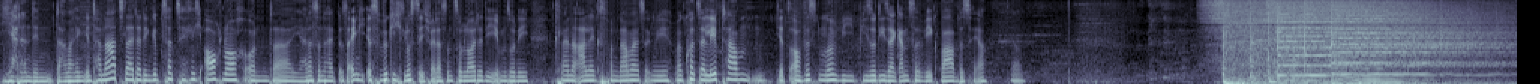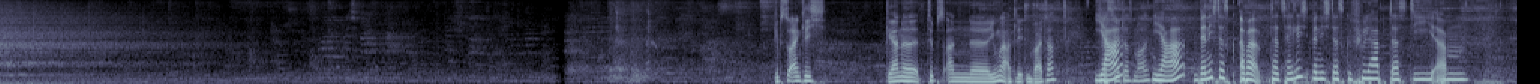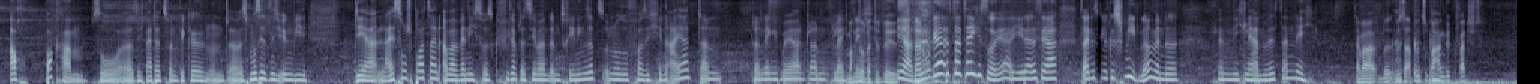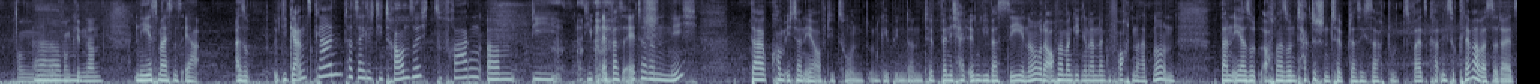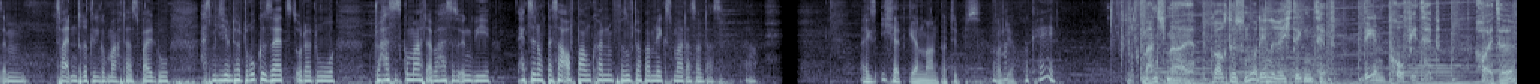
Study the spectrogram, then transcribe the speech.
ja, dann den damaligen Internatsleiter, den gibt es tatsächlich auch noch. Und äh, ja, das sind halt, ist eigentlich ist wirklich lustig, weil das sind so Leute, die eben so die kleine Alex von damals irgendwie mal kurz erlebt haben und jetzt auch wissen, ne, wie, wie so dieser ganze Weg war bisher. Gibst du eigentlich gerne Tipps an äh, junge Athleten weiter? Ja, ja, wenn ich das, aber tatsächlich, wenn ich das Gefühl habe, dass die ähm, auch Bock haben, so äh, sich weiterzuentwickeln und äh, es muss jetzt nicht irgendwie der Leistungssport sein, aber wenn ich so das Gefühl habe, dass jemand im Training sitzt und nur so vor sich hin eiert, dann, dann denke ich mir, ja, dann vielleicht Mach nicht. doch, was du willst. Ja, dann ja, ist tatsächlich so. Ja, jeder ist ja seines Glückes Schmied, ne? Wenn du, wenn du nicht lernen willst, dann nicht. Aber wirst du ab und zu mal angequatscht von, Ähm, von Kindern? Nee, ist meistens eher. Also die ganz Kleinen tatsächlich, die trauen sich zu fragen. Ähm, die, die etwas Älteren nicht. Da komme ich dann eher auf die zu und, und gebe ihnen dann einen Tipp, wenn ich halt irgendwie was sehe, ne? Oder auch wenn man gegeneinander gefochten hat, ne? Und dann eher so auch mal so einen taktischen Tipp, dass ich sage, du, das war jetzt gerade nicht so clever, was du da jetzt im zweiten Drittel gemacht hast, weil du hast mich nicht unter Druck gesetzt oder du, du hast es gemacht, aber hast es irgendwie, hättest du noch besser aufbauen können, versuch doch beim nächsten Mal das und das. Ja. Alex, ich hätte gern mal ein paar Tipps von Aha, dir. Okay. Manchmal braucht es nur den richtigen Tipp. Den Profi-Tipp. Heute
